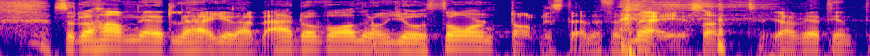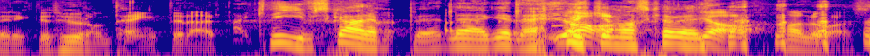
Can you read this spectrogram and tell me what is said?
så då hamnade jag i ett läge där äh, då valde de Joe Thornton istället för mig. Så att, jag vet inte riktigt hur de tänkte där. Knivskarp läge där, ja, vilken man ska välja. Ja, hallå. Alltså.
